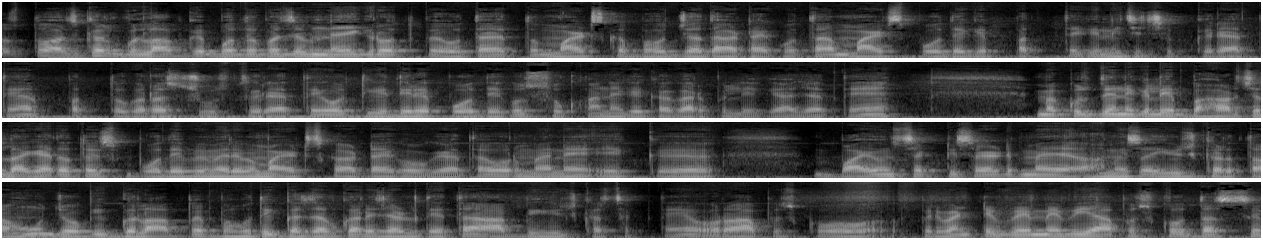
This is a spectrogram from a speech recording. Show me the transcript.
दोस्तों, आजकल गुलाब के पौधे पर जब नई ग्रोथ पे होता है तो माइट्स का बहुत ज़्यादा अटैक होता है। माइट्स पौधे के पत्ते के नीचे चिपके रहते हैं और पत्तों का रस चूसते रहते हैं और धीरे धीरे पौधे को सुखाने के कगार पे लेके आ जाते हैं। मैं कुछ देने के लिए बाहर चला गया था तो इस पौधे पे मेरे माइट्स का अटैक हो गया था और मैंने एक बायो इंसेक्टिसाइड मैं हमेशा यूज़ करता हूँ, जो कि गुलाब पे बहुत ही गज़ब का रिज़ल्ट देता है। आप भी यूज़ कर सकते हैं और आप उसको प्रिवेंटिव वे में भी आप उसको 10 से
